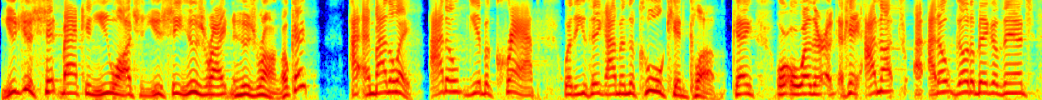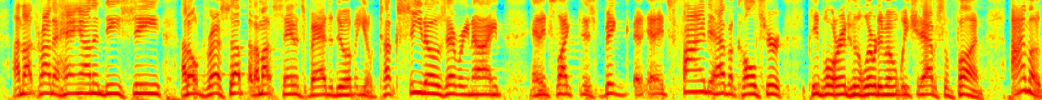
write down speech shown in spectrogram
You just sit back and you watch and you see who's right and who's wrong, okay? I, and by the way, I don't give a crap whether you think I'm in the cool kid club, okay? Or, or whether, okay, I'm not, I don't go to big events. I'm not trying to hang out in D.C. I don't dress up, and I'm not saying it's bad to do it, but, you know, tuxedos every night. And it's like this big, it's fine to have a culture. People are into the liberty movement. We should have some fun. I'm a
